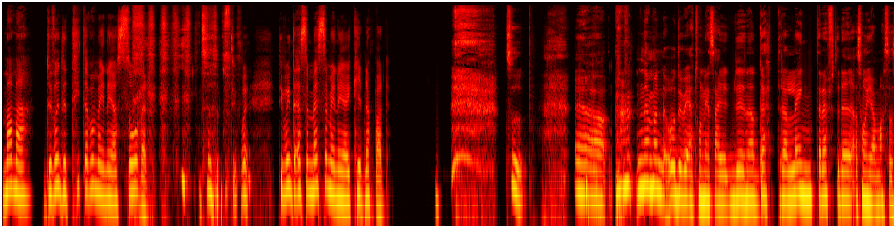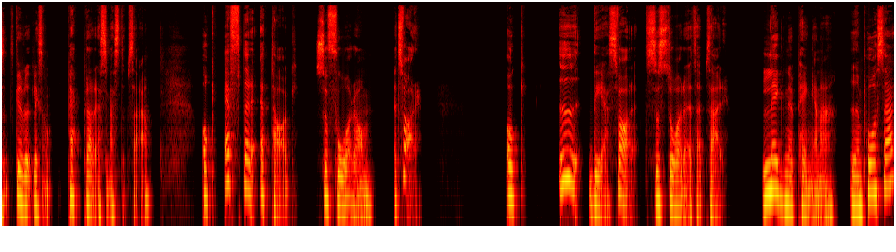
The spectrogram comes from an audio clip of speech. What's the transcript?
Mamma, du får inte titta på mig när jag sover. du, får, du får inte smsa mig när jag är kidnappad. Typ. Eh, nej men, och du vet, hon är så här, dina döttrar längtar efter dig. Alltså hon gör massa, skriver liksom pepprar sms typ så här. Och efter ett tag så får de ett svar. Och i det svaret så står det typ så här, lägg nu pengarna i en påse.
